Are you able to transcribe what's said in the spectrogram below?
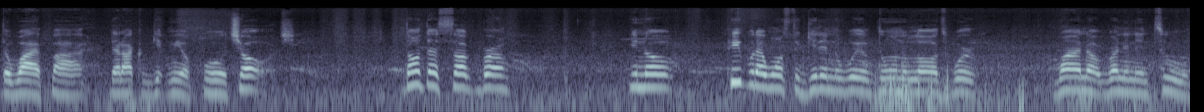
the Wi-Fi that I could get me a full charge. Don't that suck, bro? You know, people that wants to get in the way of doing the Lord's work wind up running into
